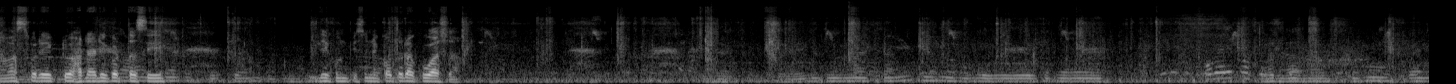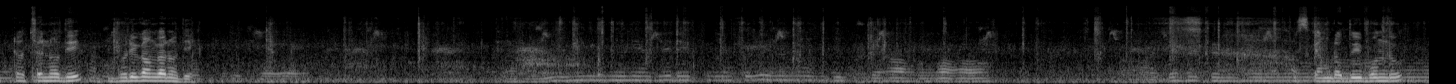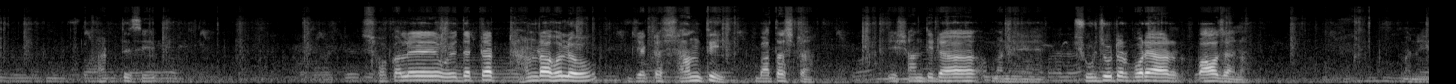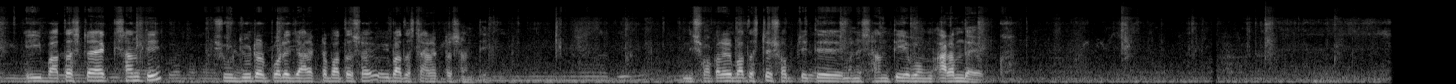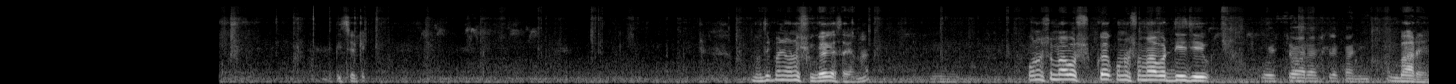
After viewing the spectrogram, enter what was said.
নামাজ পড়ে একটু হাঁটাহাঁটি করতেছি। দেখুন, পিছনে কতটা কুয়াশা। এটা হচ্ছে নদী, বুড়িগঙ্গা নদী। আজকে আমরা দুই বন্ধু হাঁটতেছি সকালে ওয়েদারটা ঠান্ডা হলেও যে একটা শান্তি, বাতাসটা, এই শান্তিটা মানে সূর্য ওঠার পরে আর পাওয়া যায় না। মানে এই বাতাসটা এক শান্তি, সূর্য ওঠার পরে যে আরেকটা বাতাস হয়, ওই বাতাসটা আরেকটা শান্তি। মানে সকালের বাতাসটা সবচেয়ে মানে শান্তি এবং আরামদায়ক। পিছে নদীর পানি অনেক শুকিয়ে গেছে না কোনো সময় আবার শুকায় কোনো সময় আবার দিয়ে যে আসলে পানি। বাড়ে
